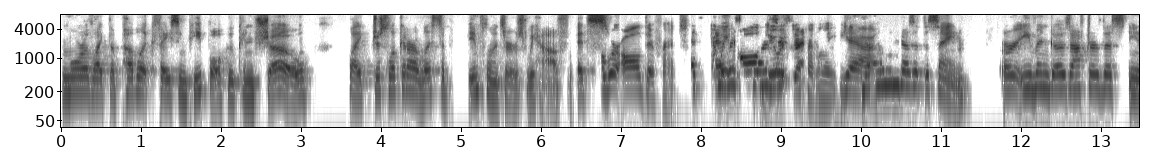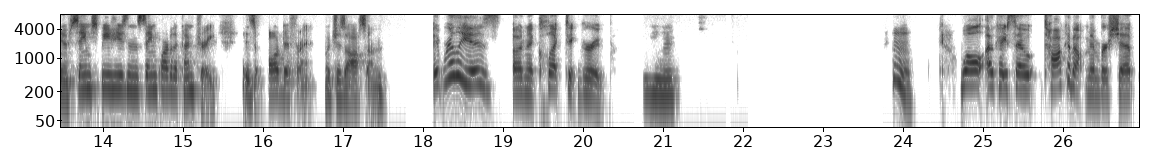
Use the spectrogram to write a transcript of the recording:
more of like the public facing people who can show like just look at our list of influencers we have. It's we're all different. and we all do it differently. Yeah. No one does it the same or even goes after this, you know, same species in the same part of the country. It is all different, which is awesome. It really is an eclectic group. Mm-hmm. Hmm. Well, okay. So talk about membership.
